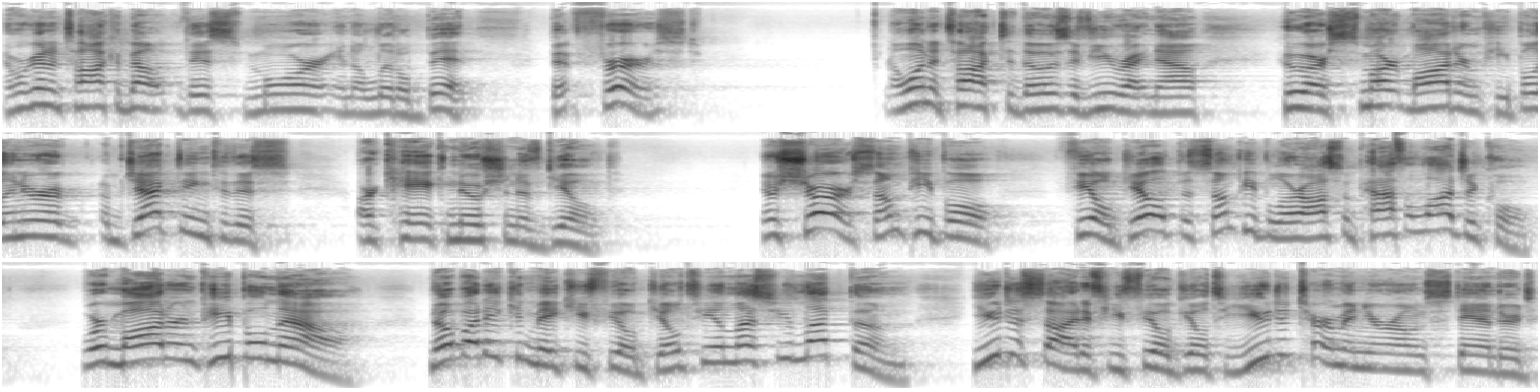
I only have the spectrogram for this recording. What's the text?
And we're going to talk about this more in a little bit. But first, I want to talk to those of you right now who are smart modern people and who are objecting to this archaic notion of guilt. Sure, some people feel guilt, but some people are also pathological. We're modern people now. Nobody can make you feel guilty unless you let them. You decide if you feel guilty. You determine your own standards.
